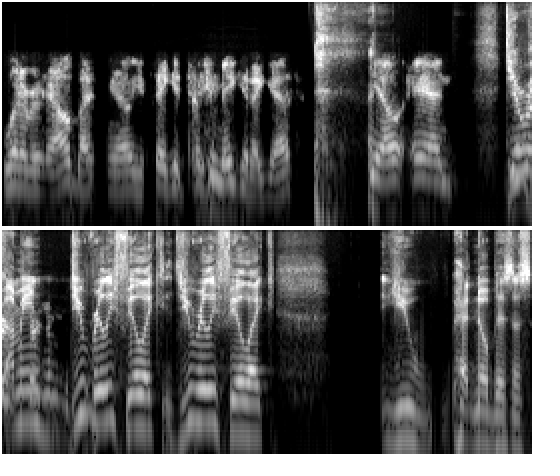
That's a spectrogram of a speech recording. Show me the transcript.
whatever the hell, but you know, you fake it till you make it, I guess. you know, and do you? I mean, certain... do you really feel like? Do you really feel like you had no business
